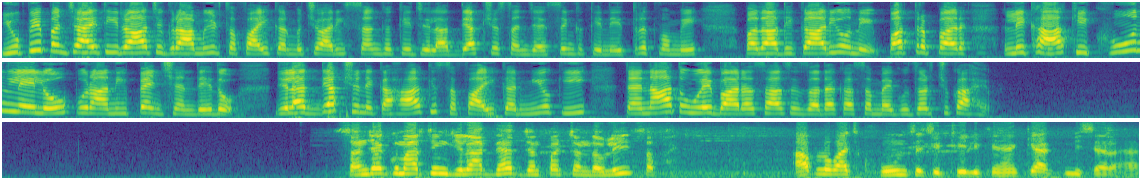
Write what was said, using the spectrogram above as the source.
यूपी पंचायती राज ग्रामीण सफ़ाई कर्मचारी संघ के जिलाध्यक्ष संजय सिंह के नेतृत्व में पदाधिकारियों ने पत्र पर लिखा कि खून ले लो, पुरानी पेंशन दे दो। जिलाध्यक्ष ने कहा कि सफ़ाई कर्मियों की तैनात हुए बारह साल से ज़्यादा का समय गुजर चुका है। संजय कुमार सिंह जिलाध्यक्ष जनपद चंदौली सफ़ाई। आप लोग आज खून से चिट्ठी लिखे हैं क्या विषय रहा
